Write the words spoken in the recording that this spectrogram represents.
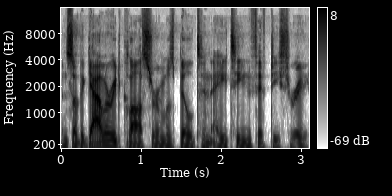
And so the galleried classroom was built in 1853.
